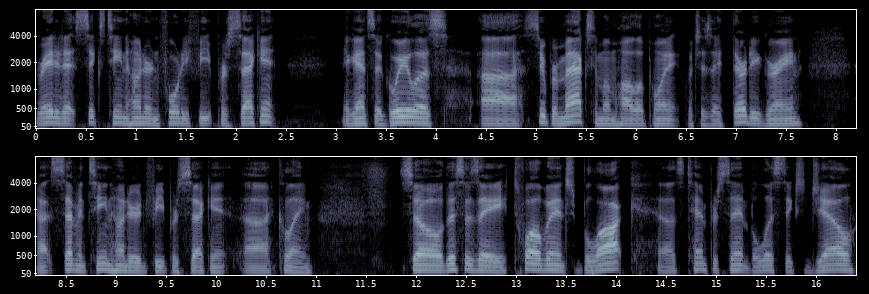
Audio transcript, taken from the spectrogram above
rated at 1640 feet per second against Aguila's uh, Super Maximum hollow point, which is a 30 grain at 1700 feet per second uh, claim. So this is a 12 inch block. Uh, it's 10% ballistics gel.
